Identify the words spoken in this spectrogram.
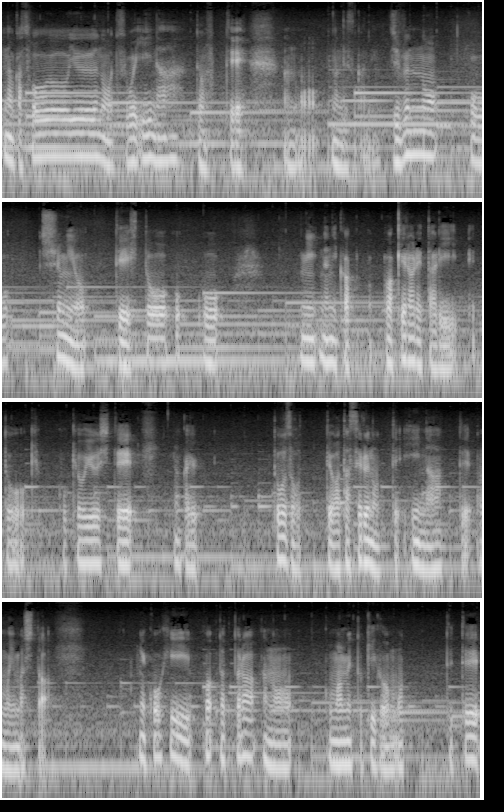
なんかそういうのすごいいいなって思ってあの何ですかね自分のこう趣味をで人をに何か分けられたり、えっと、共有してなんかどうぞって渡せるのっていいなって思いました。ね、コーヒーだったらあの豆と器具を持ってて、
